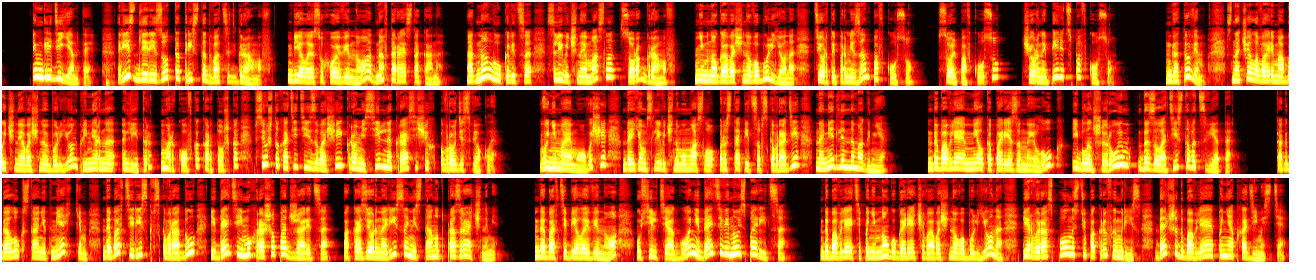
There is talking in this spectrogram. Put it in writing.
Ингредиенты. Рис для ризотто 320 граммов. Белое сухое вино 1-2 стакана. Одна луковица, сливочное масло 40 граммов. Немного овощного бульона, тертый пармезан по вкусу. Соль по вкусу, черный перец по вкусу. Готовим. Сначала варим обычный овощной бульон, примерно литр, морковка, картошка, все, что хотите из овощей, кроме сильно красящих, вроде свеклы. Вынимаем овощи, даем сливочному маслу растопиться в сковороде на медленном огне. Добавляем мелко порезанный лук и бланшируем до золотистого цвета. Когда лук станет мягким, добавьте рис в сковороду и дайте ему хорошо поджариться, пока зерна риса не станут прозрачными. Добавьте белое вино, усильте огонь и дайте вину испариться. Добавляйте понемногу горячего овощного бульона, первый раз полностью покрыв им рис, дальше добавляя по необходимости.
